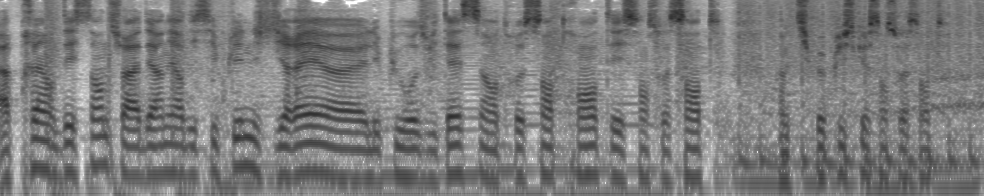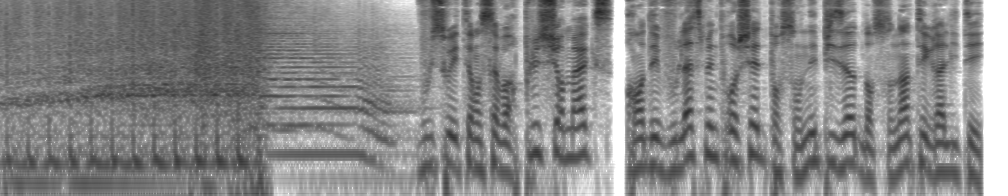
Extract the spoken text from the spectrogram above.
Après, en descente sur la dernière discipline, je dirais euh, les plus grosses vitesses, c'est entre 130 et 160, un petit peu plus que 160. Vous souhaitez en savoir plus sur Max? Rendez-vous la semaine prochaine pour son épisode dans son intégralité.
